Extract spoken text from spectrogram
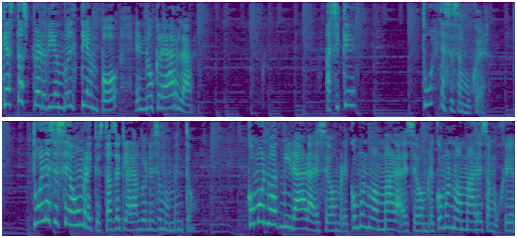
¿Qué estás perdiendo el tiempo en no crearla? Así que tú eres esa mujer. Tú eres ese hombre que estás declarando en ese momento. ¿Cómo no admirar a ese hombre? ¿Cómo no amar a ese hombre? ¿Cómo no amar a esa mujer?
